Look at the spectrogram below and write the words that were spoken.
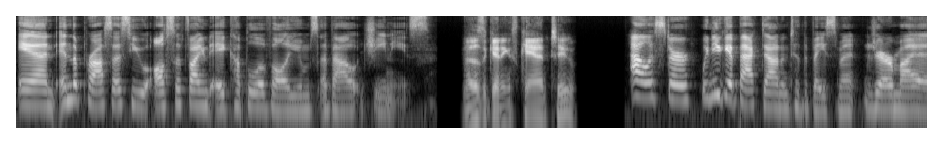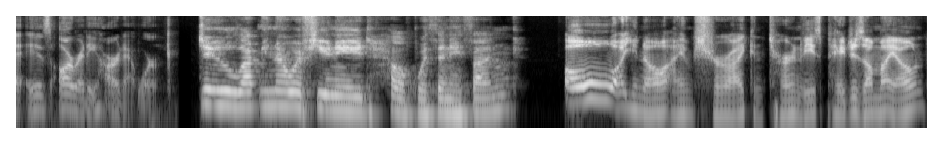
And in the process, you also find a couple of volumes about genies. Those are getting scanned too. Aleister, when you get back down into the basement, Jeremiah is already hard at work. Do let me know if you need help with anything. Oh, you know, I'm sure I can turn these pages on my own.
